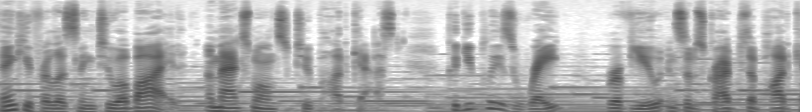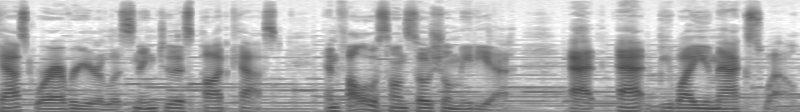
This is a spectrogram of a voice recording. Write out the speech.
Thank you for listening to Abide, a Maxwell Institute podcast. Could you please rate, review, and subscribe to the podcast wherever you're listening to this podcast? And follow us on social media at, at BYU Maxwell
